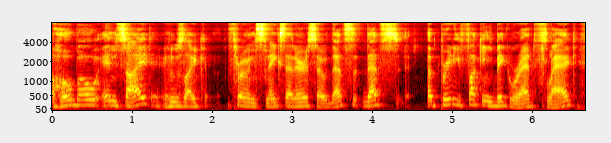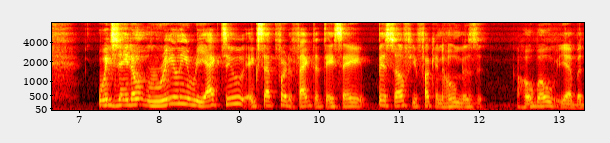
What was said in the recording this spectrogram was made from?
hobo inside who's like throwing snakes at her, so that's that's a pretty fucking big red flag, which they don't really react to, except for the fact that they say "piss off, you fucking homeless hobo." Yeah, but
